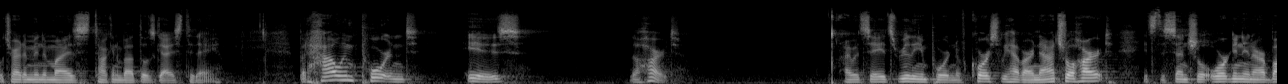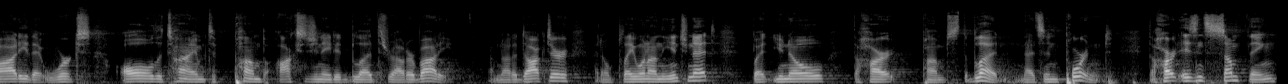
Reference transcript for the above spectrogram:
We'll try to minimize talking about those guys today. But how important is the heart? I would say it's really important. Of course, we have our natural heart. It's the central organ in our body that works all the time to pump oxygenated blood throughout our body. I'm not a doctor, I don't play one on the internet, but you know the heart pumps the blood. That's important. The heart isn't something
